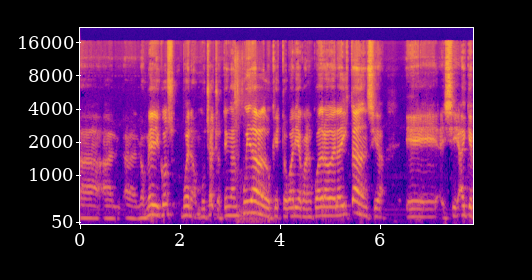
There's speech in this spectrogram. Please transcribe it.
a, los médicos, bueno, muchachos, tengan cuidado que esto varía con el cuadrado de la distancia. Eh, si hay que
